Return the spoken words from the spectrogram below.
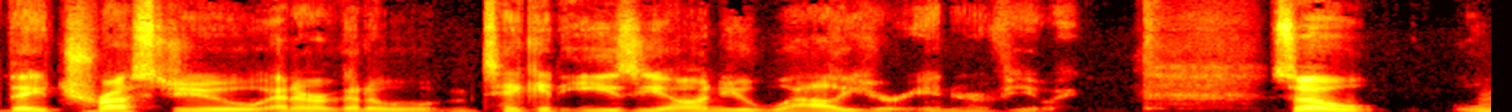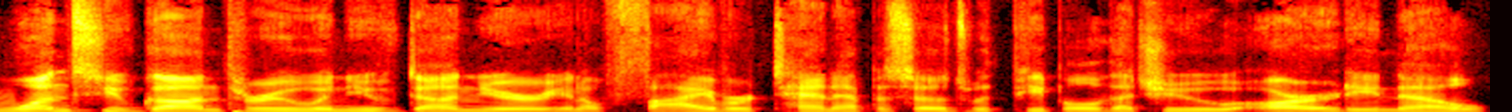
they trust you and are going to take it easy on you while you're interviewing. So once you've gone through and you've done your, you know, five or 10 episodes with people that you already know,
